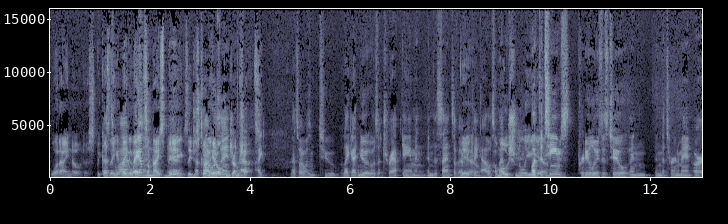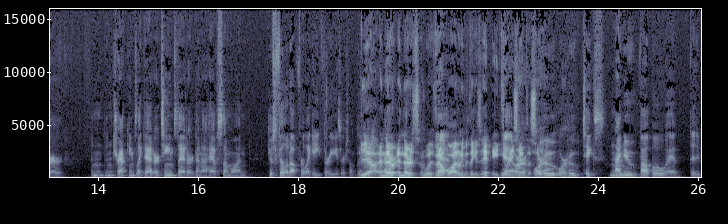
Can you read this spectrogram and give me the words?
what I noticed because That's they they, they had some nice yeah. bigs. They just That's couldn't hit open jump shots. I, that's why I wasn't too like I knew it was a trap game in, in the sense of Yeah. everything else. but- Emotionally, but, yeah. the teams Purdue loses to in in the tournament or in, in trap games like that are teams that are gonna have someone just fill it up for like eight threes or something. Yeah, and Or- there and there's with Valpo. Yeah. I don't even think it's hit eight yeah, threes or, yet this or year. who or who takes. And I knew Valpo had that he'd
